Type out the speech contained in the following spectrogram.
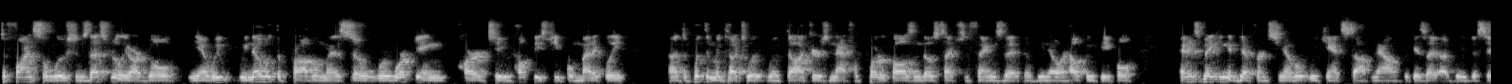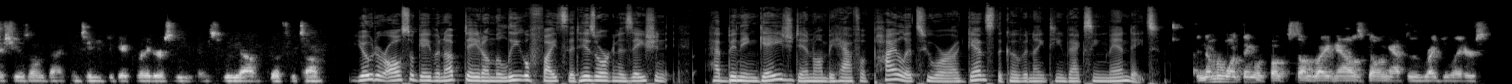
to find solutions. That's really our goal. You know, we, we know what the problem is, so we're working hard to help these people medically, uh, to put them in touch with, with doctors and natural protocols and those types of things that, that we know are helping people. And it's making a difference, you know, but we can't stop now because I, I believe this issue is only going to continue to get greater as we, as we uh, go through time. Yoder also gave an update on the legal fights that his organization have been engaged in on behalf of pilots who are against the COVID 19 vaccine mandates. The number one thing we're focused on right now is going after the regulators.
